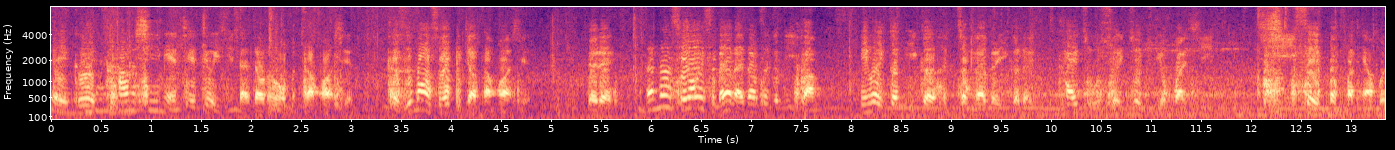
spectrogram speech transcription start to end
哎，各位，康熙年间就已经来到了我们彰化县，可是那时候不叫彰化县，对不对？那那时候为什么要来到这个地方？因为跟一个很重要的一个人开足水圳有关系。七岁蹦发天会？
